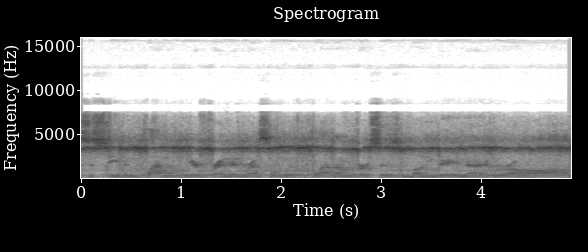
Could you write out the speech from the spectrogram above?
This is Stephen Platinum, your friend in wrestling, with Platinum versus Monday Night Raw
